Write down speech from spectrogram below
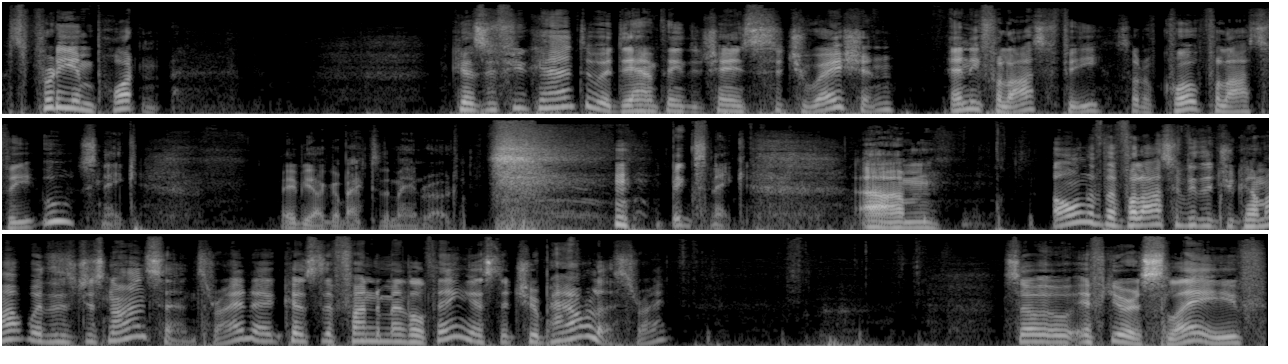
It's pretty important. Because if you can't do a damn thing to change the situation, any philosophy, sort of quote philosophy, ooh, snake. Maybe I'll go back to the main road. Big snake. Um, all of the philosophy that you come up with is just nonsense, right? Because the fundamental thing is that you're powerless, right? So if you're a slave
